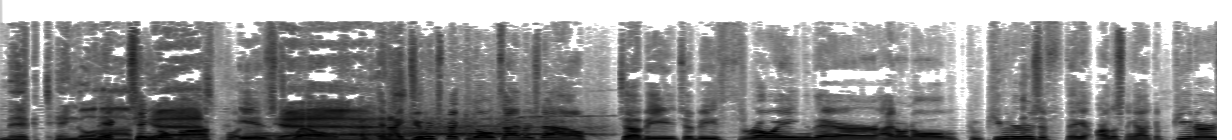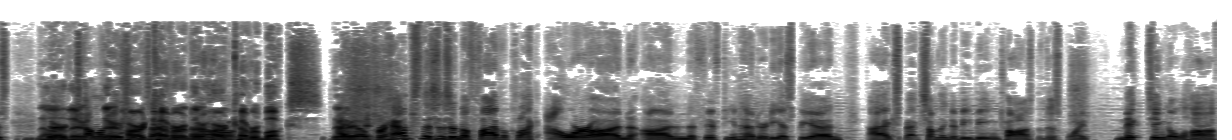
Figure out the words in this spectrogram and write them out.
Mick Tingelhoff. Mick yes. Tingelhoff is 12. Yes. And, and I do expect the old timers now to be to be throwing their I don't know computers if they are listening on computers. No, their they're, televisions. they're hardcover. know. hardcover books. I know, perhaps this is in the five o'clock hour on on fifteen hundred ESPN. I expect something to be being tossed at this point. Mick Tingelhoff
